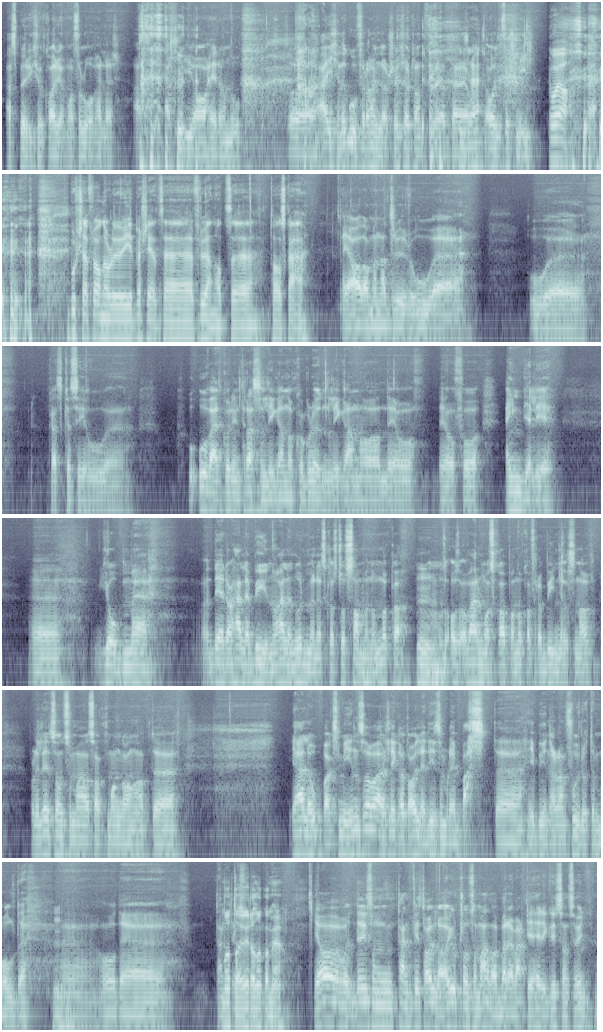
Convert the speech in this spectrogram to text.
Jeg spør ikke Kari om jeg får lov heller. Jeg, jeg sier ja her og nå. Så jeg er ikke noe god forhandler, så Kjartan, fordi at jeg er altfor snill. Oh, ja. Bortsett fra når du gir beskjed til fruen at uh, da skal jeg. Ja da, men jeg tror hun eh, Hun eh, Hva skal jeg si Hun, eh, hun, vet hvor interessen ligger, og hvor gløden ligger, og det å, det å få endelig eh, jobb med det da hele byen og hele Nordmøre skal stå sammen om noe, og, og, og være med å skape noe fra begynnelsen av. For det er litt sånn som jeg har sagt mange ganger, at uh, i hele oppveksten min så var det slik at alle de som ble best uh, i byen, her, de for til Molde. Eh, og det Måtte gjøre noe med. Ja, det er liksom, tenk hvis alle har gjort sånn som meg, da, bare vært her i Kristiansund.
